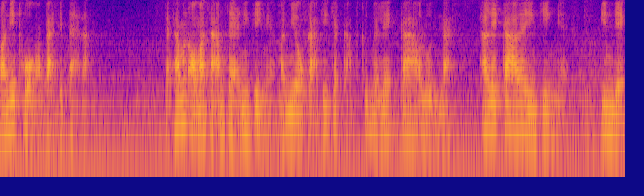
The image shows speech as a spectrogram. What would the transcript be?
ตอนนี้โผล่มา88ละแต่ถ้ามันออกมา3 0 0แสนจริงๆเนี่ยมันมีโอกาสที่จะกลับขึ้นไปเลข9ลุ้นนะถ้าเลข9ได้จริงๆเนี่ยอินเด็ก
